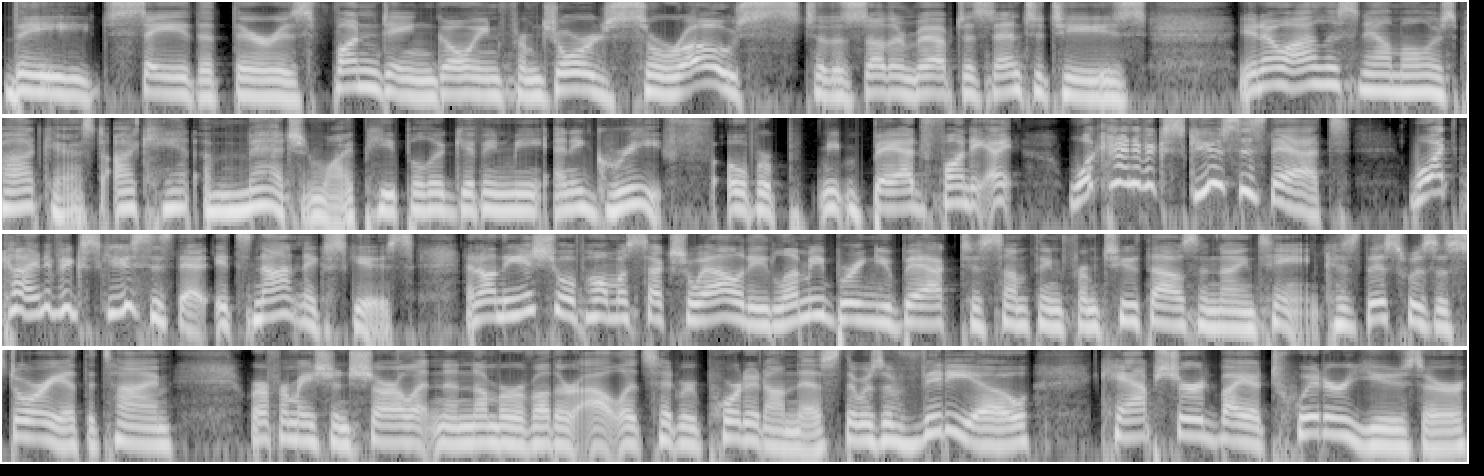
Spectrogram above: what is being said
They say that there is funding going from George Soros to the Southern Baptist entities. You know, I listen to Al Mohler's podcast. I can't imagine why people are giving me any grief over bad funding. I, what kind of excuse is that? What kind of excuse is that? It's not an excuse. And on the issue of homosexuality, let me bring you back to something from 2019, because this was a story at the time. Reformation Charlotte and a number of other outlets had reported on this. There was a video captured by a Twitter user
